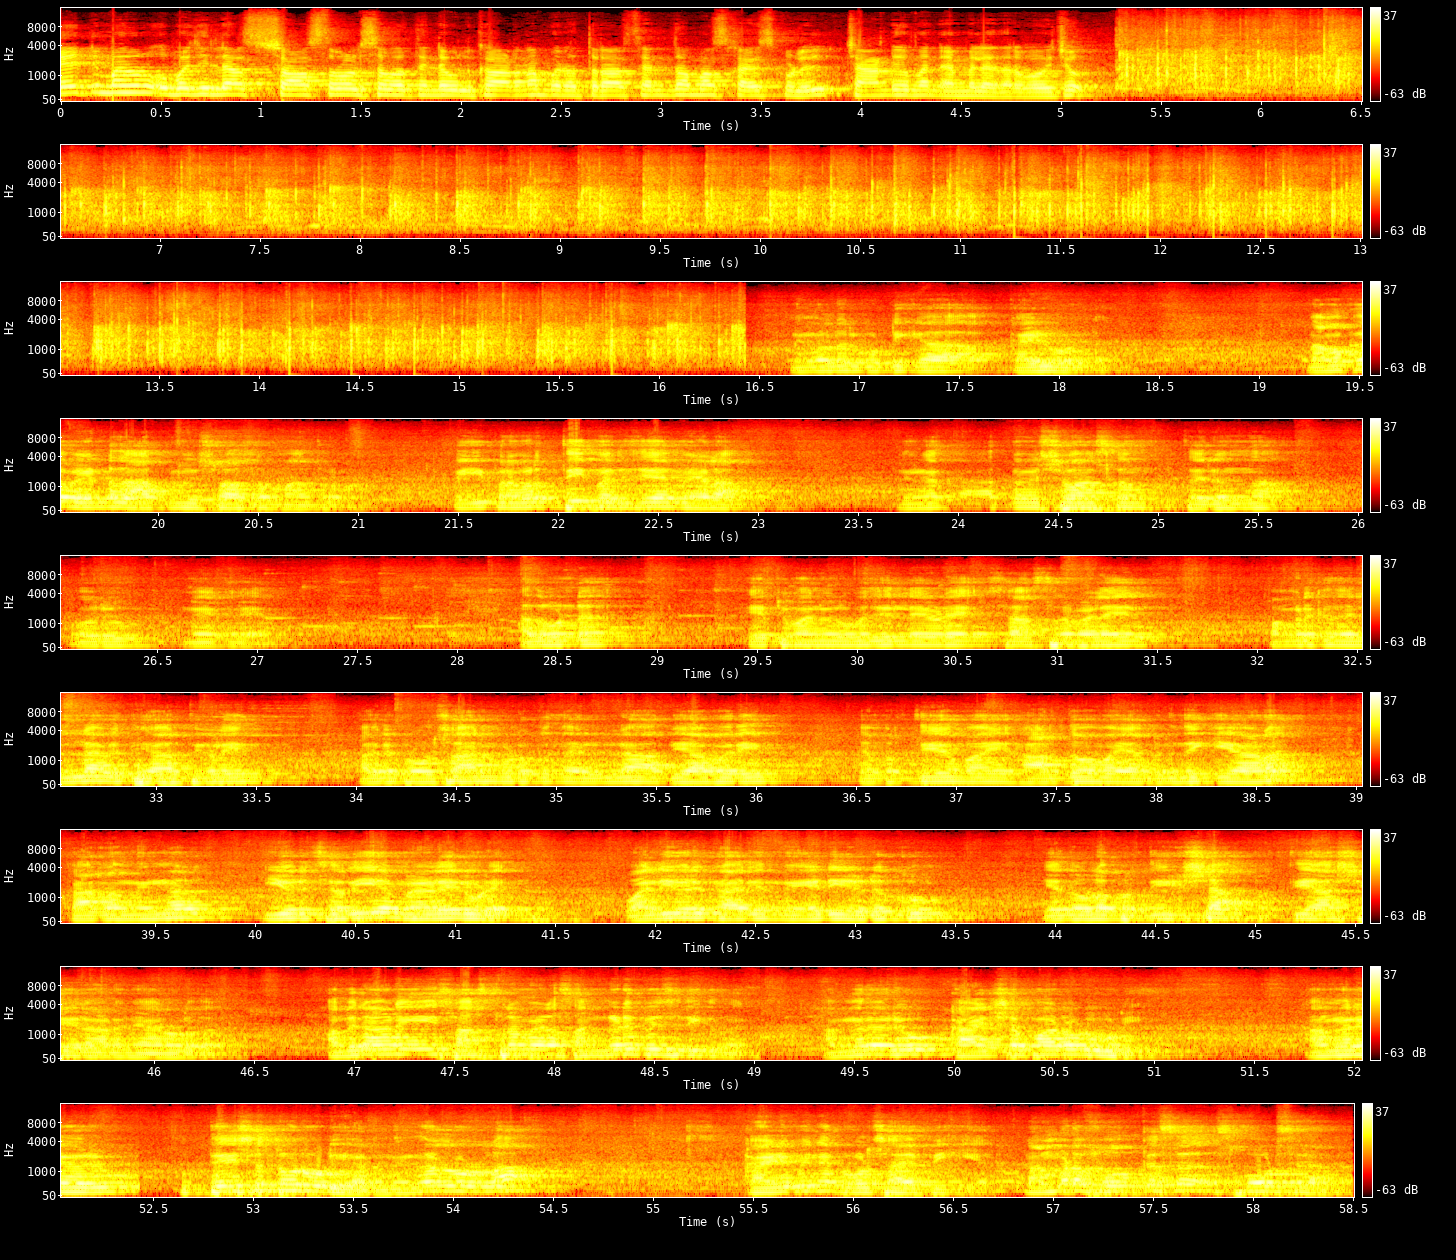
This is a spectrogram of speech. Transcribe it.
ഏറ്റുമാനൂർ ഉപജില്ലാ ശാസ്ത്രോത്സവത്തിന്റെ ഉദ്ഘാടനം പുനത്ര saint Thomas ഹൈസ്കൂളിൽ ചാണ്ടിയുമൻ എം എൽ എ നിർവഹിച്ചു. നിങ്ങളുടെ ഒരു കുട്ടിക്ക് കഴിവുണ്ട്. നമുക്ക് വേണ്ടത് ആത്മവിശ്വാസം മാത്രമാണ്. അപ്പം ഈ പ്രവൃത്തി പരിചയമേള നിങ്ങൾക്ക് ആത്മവിശ്വാസം തരുന്ന ഒരു മേഖലയാണ്. അതുകൊണ്ട് ഏറ്റുമാനൂർ ഉപജില്ലയുടെ ശാസ്ത്രമേളയിൽ പങ്കെടുക്കുന്ന എല്ലാ വിദ്യാർത്ഥികളെയും അതിന് പ്രോത്സാഹനം കൊടുക്കുന്ന എല്ലാ അധ്യാപകരെയും ഞാൻ പ്രത്യേകമായി ഹാർദവമായി അഭിനന്ദിക്കുകയാണ്. കാരണം നിങ്ങൾ ഈ ഒരു ചെറിയ മേളയിലൂടെ വലിയൊരു കാര്യം നേടിയെടുക്കും എന്നുള്ള പ്രതീക്ഷ പ്രത്യാശയിലാണ് ഞാനുള്ളത്. അതിനാണ് ഈ ശാസ്ത്രമേള സംഘടിപ്പിച്ചിരിക്കുന്നത്. അങ്ങനെ ഒരു കാഴ്ചപ്പാടോടുകൂടി അങ്ങനെ ഒരു ഉദ്ദേശത്തോടു കൂടിയാണ് നിങ്ങളിലുള്ള കഴിവിനെ പ്രോത്സാഹിപ്പിക്കുക. നമ്മുടെ ഫോക്കസ് സ്പോർട്സിലാണ്.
